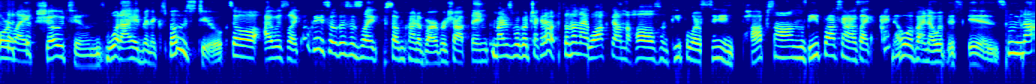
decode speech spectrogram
or like show tunes, what I had been exposed to. So I was like, okay, so this is like some kind of barbershop thing. Might as well go check it out. So then I walked down the halls and people are singing pop songs, beatboxing. I was like, I know if I know what this is. I'm not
